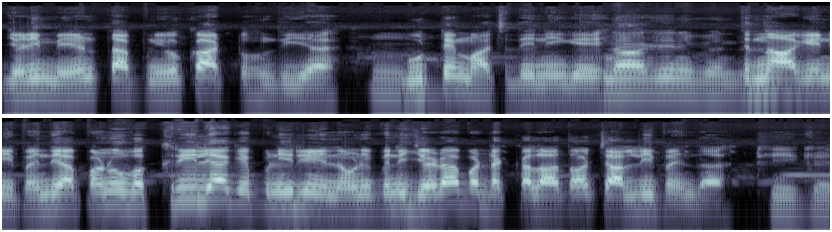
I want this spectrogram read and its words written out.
ਜਿਹੜੀ ਮਿਹਨਤ ਆਪਣੀ ਉਹ ਘੱਟ ਹੁੰਦੀ ਹੂੰ, ਬੂਟੇ ਮੱਚਦੇ ਨਹੀਂਗੇ ਨਾਗੇ ਨਹੀਂ ਤੇ ਪੈਂਦੇ ਨਾਗੇ ਨਹੀਂ ਪੈਂਦੇ। ਆਪਾਂ ਨੂੰ ਵੱਖਰੀ ਲਿਆ ਕੇ ਪਨੀਰੀ ਨਹੀਂ ਲਾਉਣੀ ਪੈਂਦੀ ਜਿਹੜਾ ਆਪਾਂ ਡੱਕਾ ਲਾਤਾ ਉਹ ਚੱਲ ਹੀ ਪੈਂਦਾ। ਠੀਕ ਹੈ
